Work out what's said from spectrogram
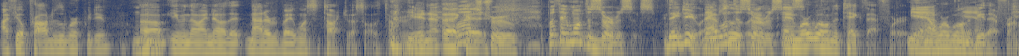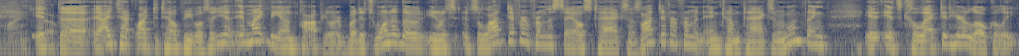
I feel proud of the work we do, mm-hmm. um, even though I know that not everybody wants to talk to us all the time. You know, well, that's true, but they want the services. They do. They absolutely. want the services, and we're willing to take that for it. Yeah, you know, we're willing yeah. to be that front line. It, so. uh, I t- like to tell people, so yeah, it might be unpopular, but it's one of the, you know, it's, it's a lot different from the sales tax, and it's a lot different from an income tax. I mean, one thing, it, it's collected here locally.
